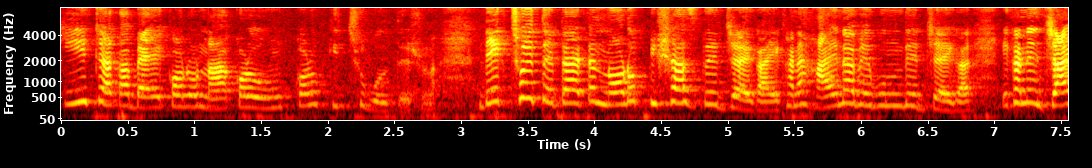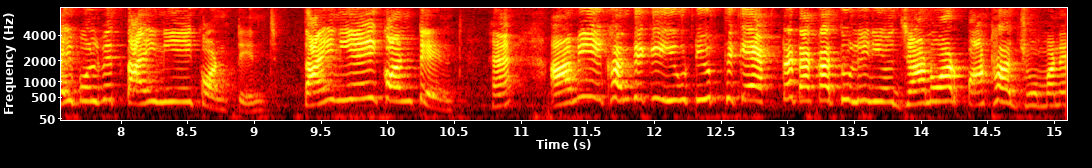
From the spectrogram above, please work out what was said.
কি টাকা ব্যয় করো, না করো, অঙ্ক করো, কিচ্ছু বলতে এসো না। দেখছোই তো এটা একটা নর পিসাসদের জায়গা, এখানে হায়না বেগুনদের জায়গা। এখানে যাই বলবে তাই নিয়েই কন্টেন্ট তাই নিয়েই কন্টেন্ট হ্যাঁ? আমি এখান থেকে ইউটিউব থেকে একটা টাকা তুলে নিও জানোয়ার পাঠা জ- মানে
